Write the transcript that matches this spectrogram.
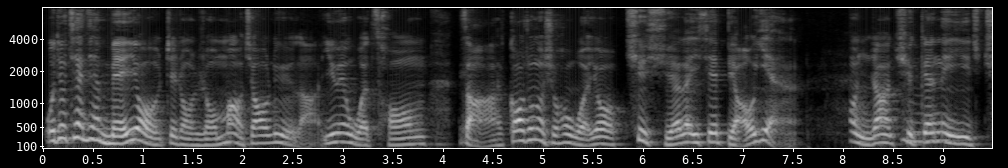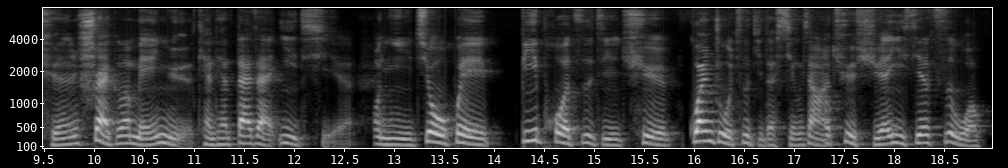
我就渐渐没有这种容貌焦虑了，因为我从早啊高中的时候，我又去学了一些表演，哦，你知道，去跟那一群帅哥美女天天待在一起，哦，你就会。逼迫自己去关注自己的形象，去学一些自我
